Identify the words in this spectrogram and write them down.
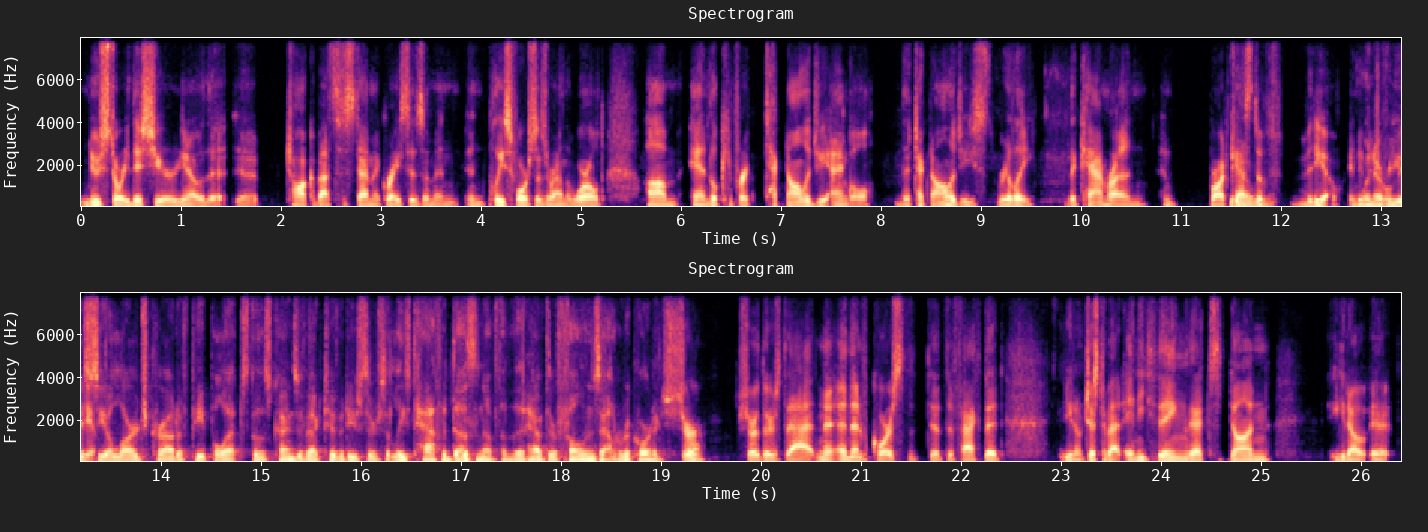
news story this year, you know, the uh, talk about systemic racism in, in police forces around the world um, and looking for a technology angle. The technologies really the camera and, and broadcast yeah, of video. Whenever you video. see a large crowd of people at those kinds of activities, there's at least half a dozen of them that have their phones out recording. Sure, sure. There's that, and and then of course the, the fact that you know just about anything that's done you know it,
